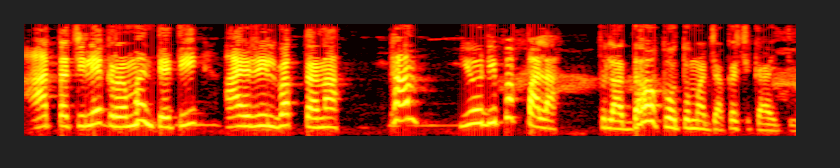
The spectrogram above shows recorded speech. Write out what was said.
आताची लेकरं म्हणते ती आय रील बघताना. थांब येऊ दे पप्पाला. तुला दाखवतो मजा कशी काय आहे ती.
